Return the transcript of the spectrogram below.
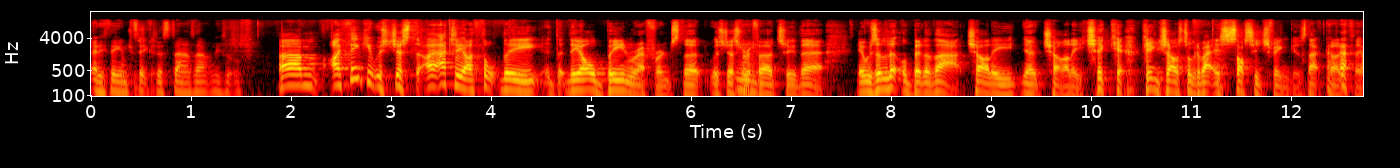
Anything in particular stands out? Any sort of Um, I think it was just. I, actually, I thought the, the the old Bean reference that was just referred to there. It was a little bit of that. Charlie, you know, Charlie, King Charles talking about his sausage fingers, that kind of thing.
